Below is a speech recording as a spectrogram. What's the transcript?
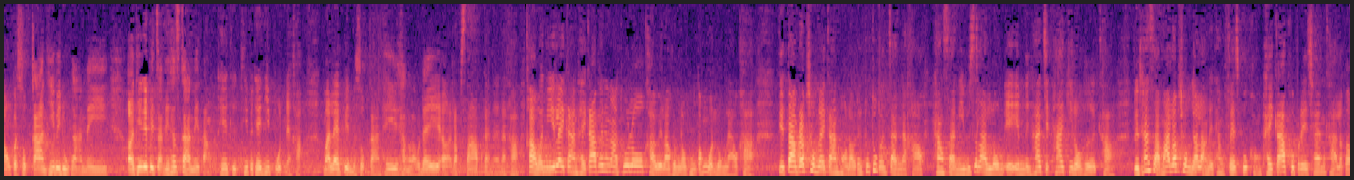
เอาประสบการณ์ที่ไปดูงานในที่ได้ไปจัดนิทรรศการในต่างประเทศคือที่ประเทศญี่ปุ่นเนี่ยค่ะมาแลกเปลี่ยนประสบการณ์ให้ทางเราได้รับทราบกันนะคะค่ะวันนี้รายการ TICA พัฒนาทั่วโลกค่ะเวลาของเราคงต้องหมดลงแล้วค่ะ ติดตามรับชมรายการของเราได้ทุกๆวันจันทร์นะคะ ทางสถานีวิทยุสราญรมย์ AM 1575กิโลเฮิรตซ์ค่ะหรือท่านสามารถรับชมย้อนหลังในทาง Facebook ของ TICA Cooperation ค่ะ แล้วก็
